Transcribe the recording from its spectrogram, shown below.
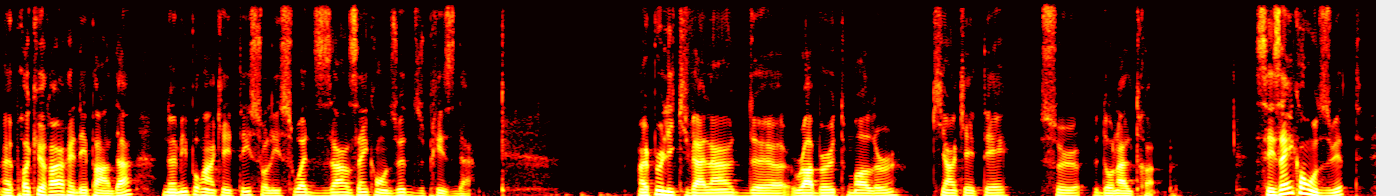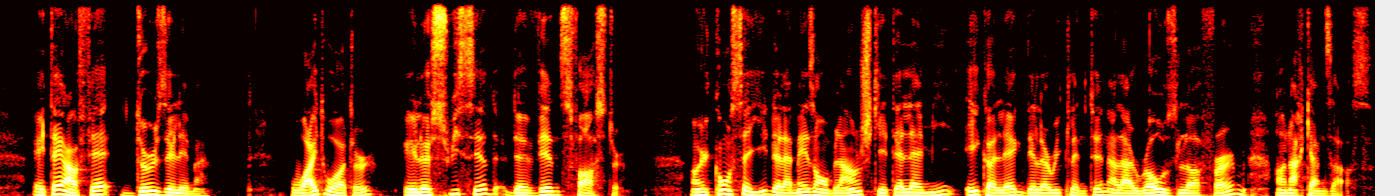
un procureur indépendant nommé pour enquêter sur les soi-disant inconduites du président. Un peu l'équivalent de Robert Mueller qui enquêtait sur Donald Trump. Ces inconduites étaient en fait deux éléments. Whitewater, et le suicide de Vince Foster, un conseiller de la Maison-Blanche qui était l'ami et collègue d'Hillary Clinton à la Rose Law Firm en Arkansas.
